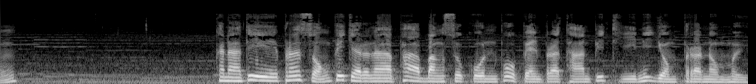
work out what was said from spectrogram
งฆ์ ขณะที่พระสงฆ์พิจารณาผ้าบางสุกุลผู้เป็นประธานพิธีนิยมประนมมือ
